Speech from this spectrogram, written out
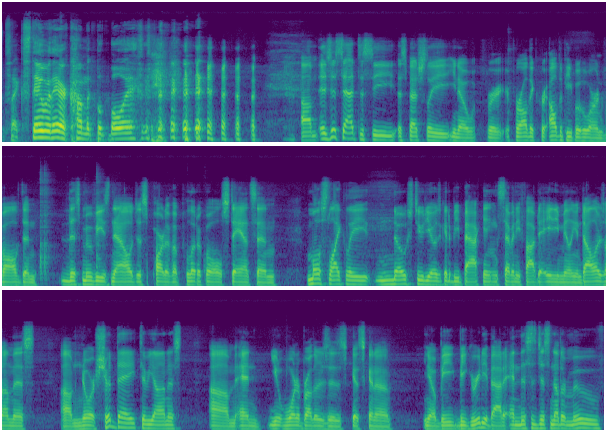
It's like stay over there, comic book boy. Um, it's just sad to see, especially you know, for for all the all the people who are involved, in this movie is now just part of a political stance, and most likely no studio is going to be backing seventy five to eighty million dollars on this, um, nor should they, to be honest. Um, and you know, Warner Brothers is just gonna, you know, be be greedy about it, and this is just another move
